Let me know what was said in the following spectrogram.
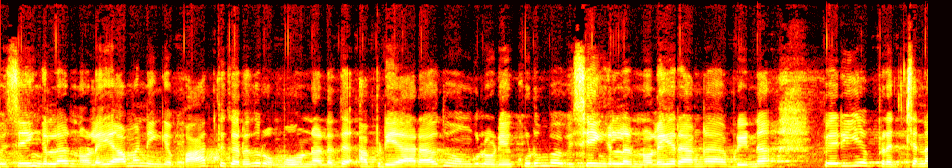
விஷயங்களில் நுழையாமல் நீங்கள் பார்த்துக்கிறது ரொம்பவும் நல்லது. அப்படி யாராவது உங்களுடைய குடும்ப விஷயங்களில் நுழையிறாங்க அப்படின்னா பெரிய பிரச்சனை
